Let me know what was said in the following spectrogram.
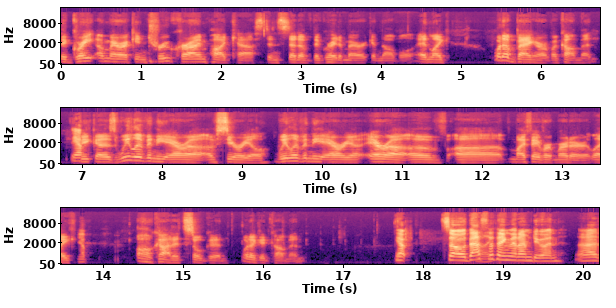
the Great American True Crime Podcast instead of the Great American Novel, and like, what a banger of a comment! Yep. Because we live in the era of serial. We live in the area era of uh, my favorite murder. Like, Yep. oh god, it's so good. What a good comment. So that's like the it. thing that I'm doing. Uh,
